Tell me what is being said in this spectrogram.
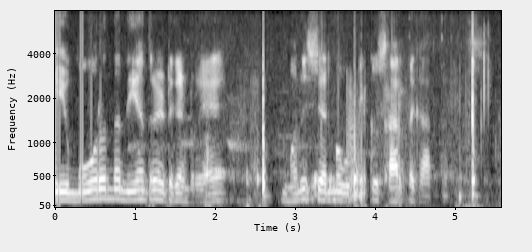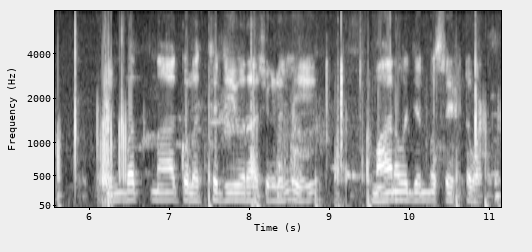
ಈ ಮೂರನ್ನ ನಿಯಂತ್ರಣ ಇಟ್ಕೊಂಡ್ರೆ ಮನುಷ್ಯ ಜನ್ಮ ಹುಟ್ಟಿಕ್ಕೂ ಸಾರ್ಥಕ ಆಗ್ತದೆ. ಎಂಬತ್ನಾಲ್ಕು ಲಕ್ಷ ಜೀವರಾಶಿಗಳಲ್ಲಿ ಮಾನವ ಜನ್ಮ ಶ್ರೇಷ್ಠವಾದ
